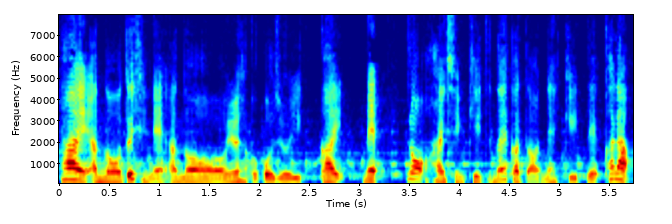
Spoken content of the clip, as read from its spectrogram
はい、あのぜひねあの451回目の配信聞いてない方はね聞いてから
